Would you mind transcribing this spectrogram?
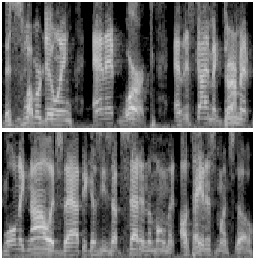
This is what we're doing, and it worked. And this guy McDermott won't acknowledge that because he's upset in the moment. I'll tell you this much though.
